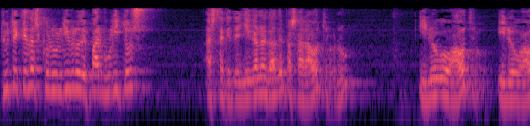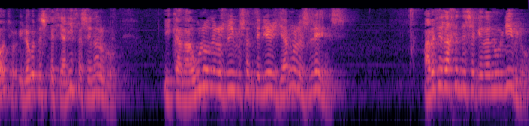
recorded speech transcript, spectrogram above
Tú te quedas con un libro de parvulitos hasta que te llega la edad de pasar a otro, ¿no? Y luego a otro, y luego a otro, y luego te especializas en algo. Y cada uno de los libros anteriores ya no les lees. A veces la gente se queda en un libro.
